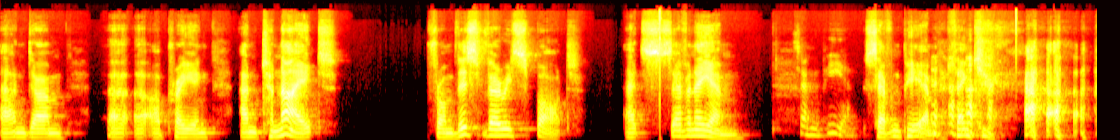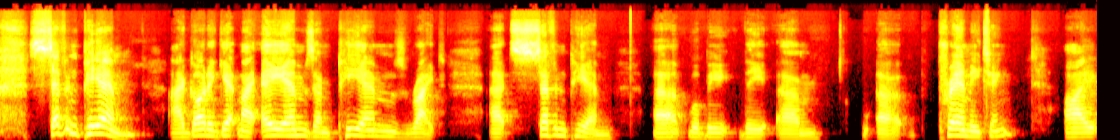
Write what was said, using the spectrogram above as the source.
and um, uh, uh are praying. And tonight, from this very spot at 7 a.m., 7 p.m. 7 p.m. Thank you. 7 p.m. I got to get my AMs and PMs right. At 7 p.m. Uh, will be the um, uh, prayer meeting. I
